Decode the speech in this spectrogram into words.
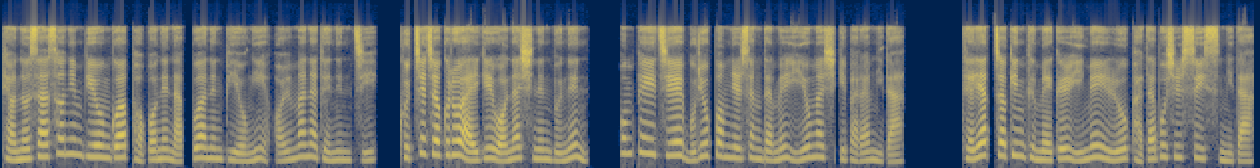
변호사 선임 비용과 법원에 납부하는 비용이 얼마나 되는지 구체적으로 알기 원하시는 분은 홈페이지의 무료 법률 상담을 이용하시기 바랍니다. 대략적인 금액을 이메일로 받아보실 수 있습니다.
